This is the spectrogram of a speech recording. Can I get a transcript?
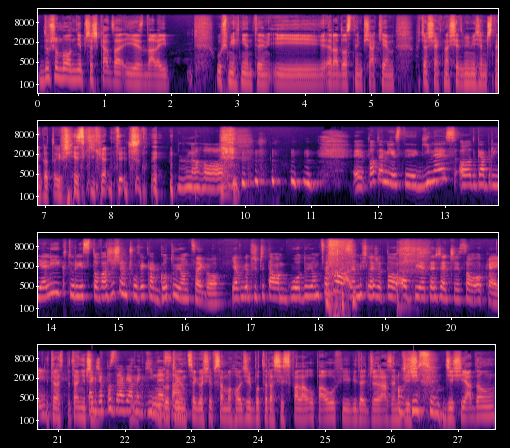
dużo mu on nie przeszkadza i jest dalej uśmiechniętym i radosnym psiakiem, chociaż jak na siedmiomiesięcznego to już jest gigantyczny. No. Y, Potem jest Guinness od Gabrieli, który jest towarzyszem człowieka gotującego. Ja w ogóle przeczytałam głodującego, ale myślę, że to obie te rzeczy są ok. I teraz pytanie, czy Także pozdrawiamy Guinnessa. gotującego się w samochodzie, bo teraz jest fala upałów i widać, że razem O gdzieś, Jezu. gdzieś jadą,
